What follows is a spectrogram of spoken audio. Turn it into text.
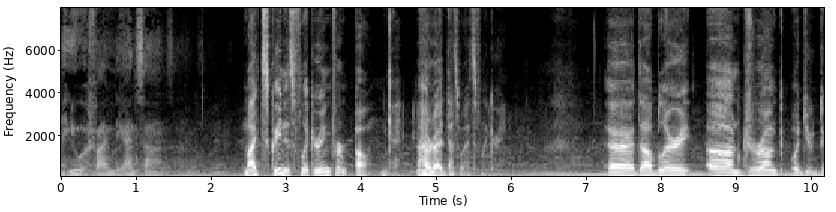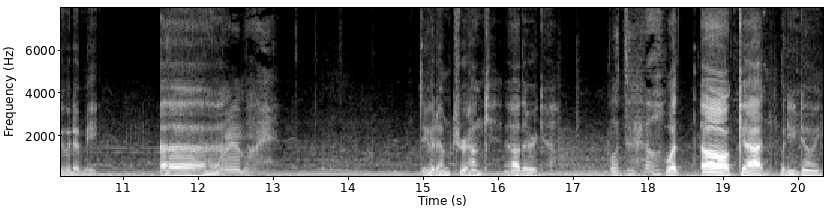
And you will find the answer. My screen is flickering from... Oh, okay. Alright, that's why it's flickering. Uh, it's all blurry. Oh, I'm drunk. What'd you do to me? Uh, Where am I? dude, I'm drunk. Oh, there we go. What the hell? What? Oh, God. What are you doing?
